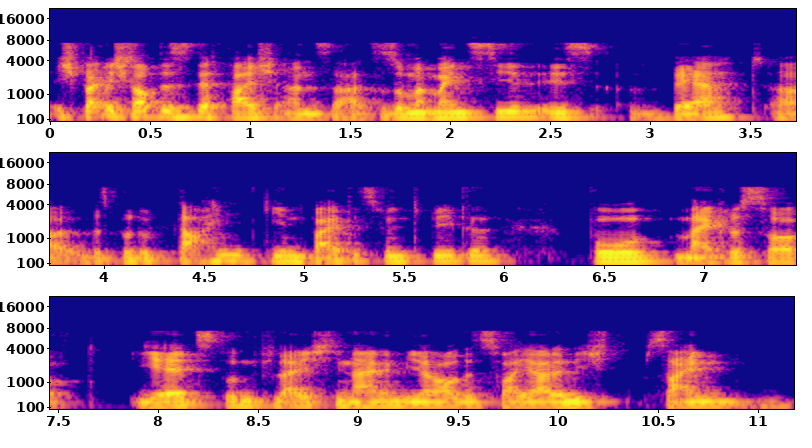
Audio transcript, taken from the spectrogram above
ich, ich glaube, das ist der falsche Ansatz. Also mein, Ziel ist, wert, äh, das Produkt dahingehend weiterzuentwickeln, wo Microsoft jetzt und vielleicht in einem Jahr oder zwei Jahren nicht sein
